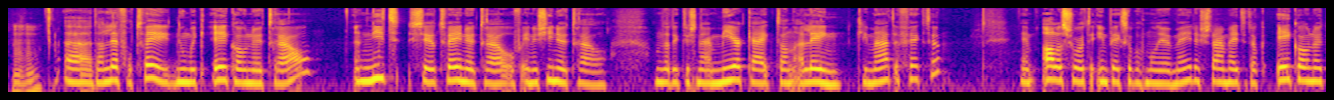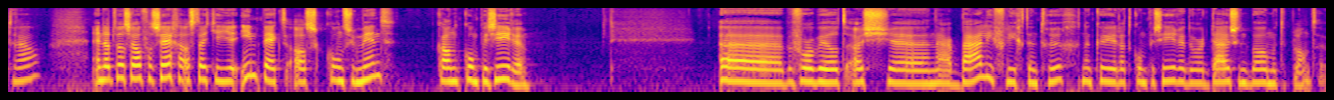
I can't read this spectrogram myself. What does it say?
Mhm. Eh, dan level 2 noem ik eco-neutraal. En niet CO2-neutraal of energie-neutraal. Omdat ik dus naar meer kijk dan alleen klimaateffecten. Ik neem alle soorten impacts op het milieu mee. Dus daarom heet het ook eco-neutraal. En dat wil zoveel zeggen als dat je je impact als consument kan compenseren. Eh, bijvoorbeeld als je naar Bali vliegt en terug, dan kun je dat compenseren door duizend bomen te planten.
